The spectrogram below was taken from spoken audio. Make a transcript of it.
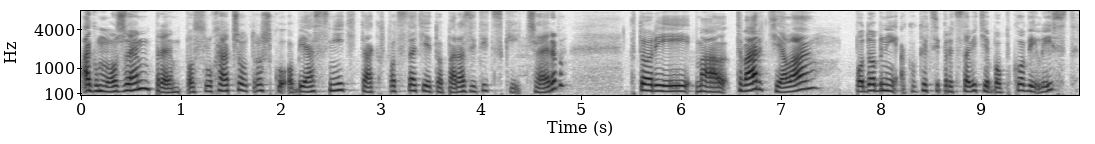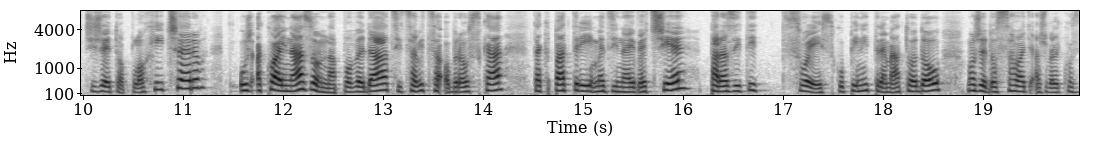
Ak môžem pre poslucháčov trošku objasniť, tak v podstate je to parazitický červ, ktorý mal tvar tela podobný, ako keď si predstavíte bobkový list, čiže je to plochý červ. Už ako aj názov napovedá, cicavica obrovská, tak patrí medzi najväčšie parazity svojej skupiny trematódov, môže dosahovať až veľkosť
